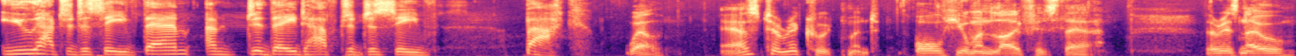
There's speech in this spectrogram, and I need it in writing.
you had to deceive them, and did they have to deceive back? Well, as to recruitment, all human life is there. There is no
